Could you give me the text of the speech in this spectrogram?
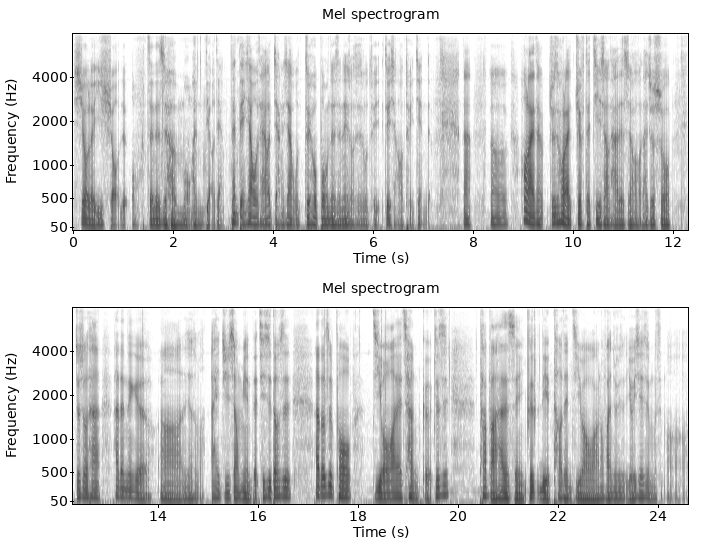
秀了一首，就哦真的是很猛很屌这样。但等一下我才要讲一下我最后 bonus 那首是我最最想要推荐的。那呃后来他就是后来 Jeff 在介绍他的时候，他就说就说他他的那个啊那叫什么 IG 上面的，其实都是他都是 po。吉娃娃在唱歌，就是他把他的声音就脸套成吉娃娃，然后反正就是有一些什么什么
